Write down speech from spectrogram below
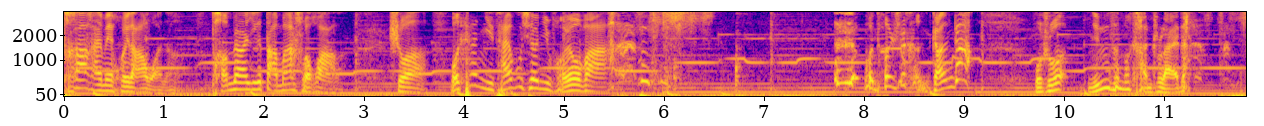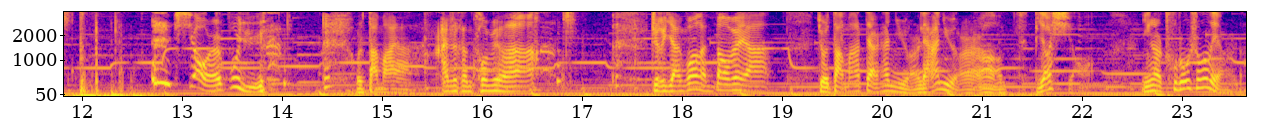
他还没回答我呢，旁边一个大妈说话了，说：“我看你才不缺女朋友吧。”我当时很尴尬，我说：“您怎么看出来的？” 笑而不语。我说：“大妈呀，还是很聪明啊，这个眼光很到位啊。”就是大妈带着她女儿，俩女儿啊，比较小，应该是初中生那样的，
